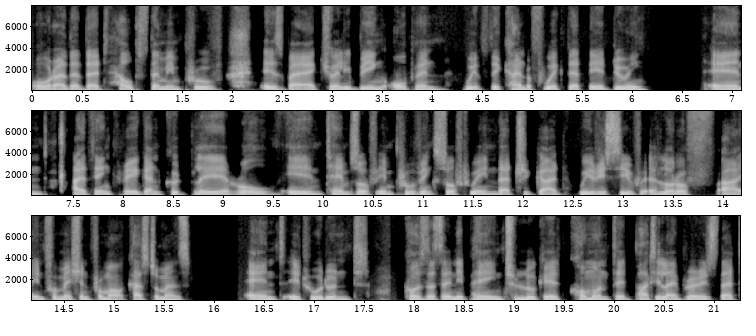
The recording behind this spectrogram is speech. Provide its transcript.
or rather that helps them improve, is by actually being open with the kind of work that they're doing. And I think Raygun could play a role in terms of improving software in that regard. We receive a lot of uh, information from our customers and it wouldn't cause us any pain to look at common third party libraries that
